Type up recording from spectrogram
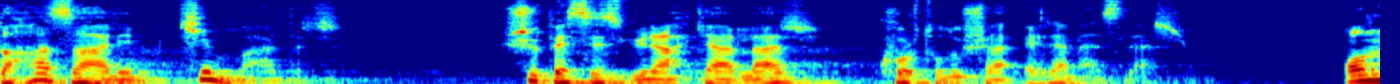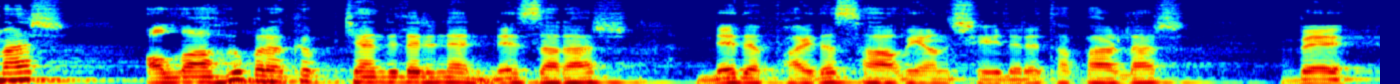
daha zalim kim vardır? Şüphesiz günahkarlar kurtuluşa eremezler. Onlar Allah'ı bırakıp kendilerine ne zarar ne de fayda sağlayan şeylere taparlar ve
